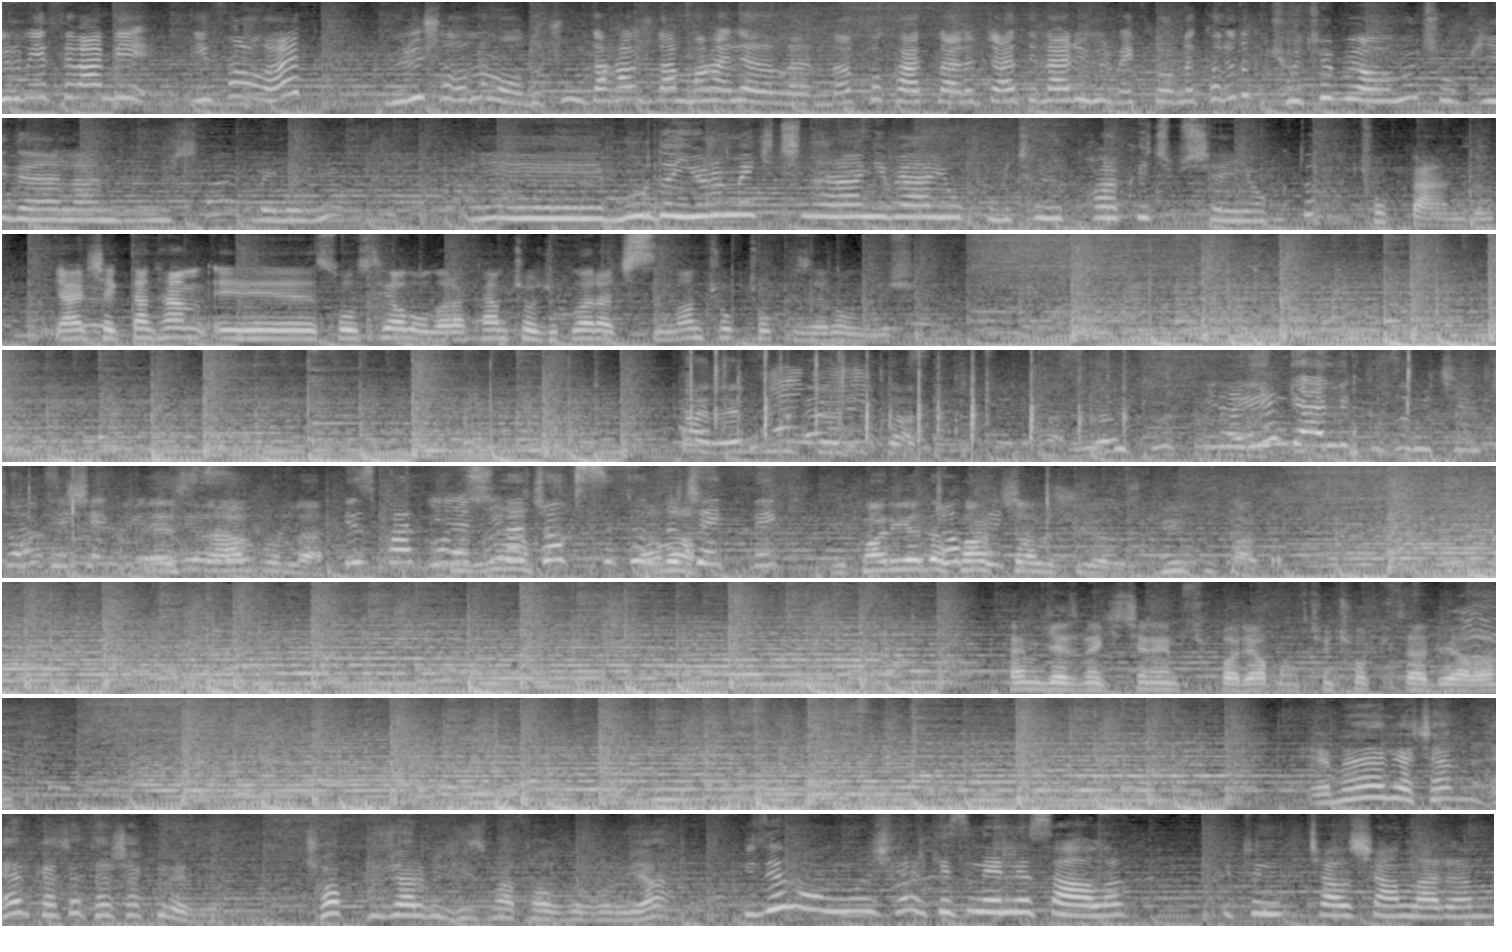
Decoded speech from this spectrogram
Yürümeyi seven bir insan olarak yürüyüş alanım oldu. Çünkü daha önceden mahalle aralarında, sokaklarda, caddelerde yürümek zorunda kalıyorduk. kötü bir alanı çok iyi değerlendirmişler belediye. Ee, burada yürümek için herhangi bir yer yoktu. Bir çocuk parkı hiçbir şey yoktu. Çok beğendim. Gerçekten hem e, sosyal olarak hem çocuklar açısından çok çok güzel olmuş. Engelli kızım için çok teşekkür ediyorum. Estağfurullah. Biz park konusunda çok sıkıntı çektik. Yukarıya da Çok park teşekkür- çalışıyoruz. Büyük bir park. Hem gezmek için hem spor yapmak için çok güzel bir alan. Emeğe geçen herkese teşekkür ediyorum. Çok güzel bir hizmet oldu buraya. Güzel olmuş. Herkesin eline sağlık. Bütün çalışanların.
